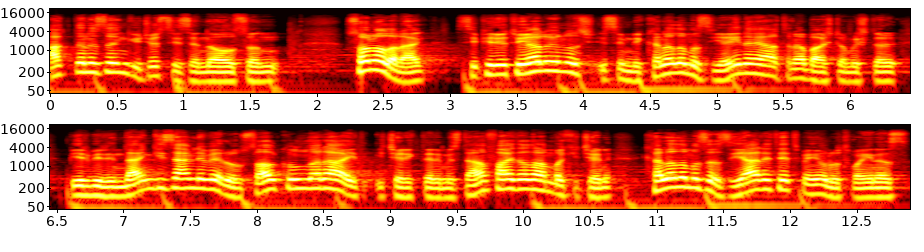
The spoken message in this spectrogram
Aklınızın gücü sizinle olsun. Son olarak Spiritüel Uyanış isimli kanalımız yayın hayatına başlamıştır. Birbirinden gizemli ve ruhsal konulara ait içeriklerimizden faydalanmak için kanalımızı ziyaret etmeyi unutmayınız.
